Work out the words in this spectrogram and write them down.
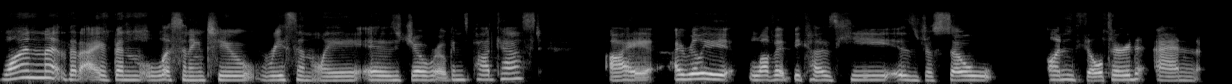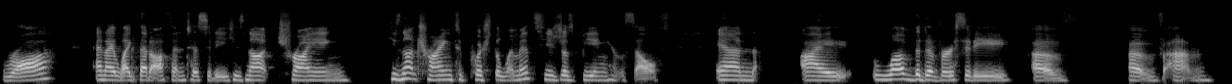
one that I've been listening to recently is Joe Rogan's podcast. I I really love it because he is just so unfiltered and raw and I like that authenticity. He's not trying he's not trying to push the limits, he's just being himself. And I love the diversity of of um,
